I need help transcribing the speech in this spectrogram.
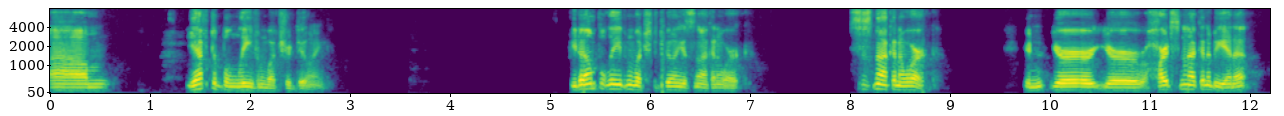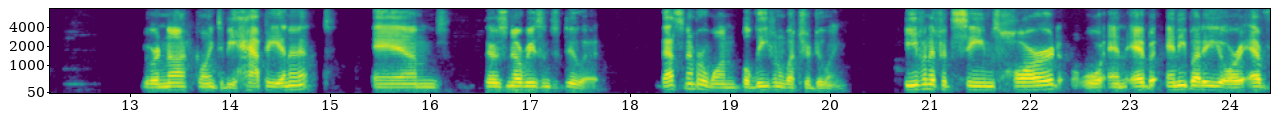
Um, You have to believe in what you're doing. If you don't believe in what you're doing, it's not going to work. It's just not going to work. Your, your, your heart's not going to be in it. You're not going to be happy in it. And there's no reason to do it. That's number one. Believe in what you're doing. Even if it seems hard or and eb- anybody or ev-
